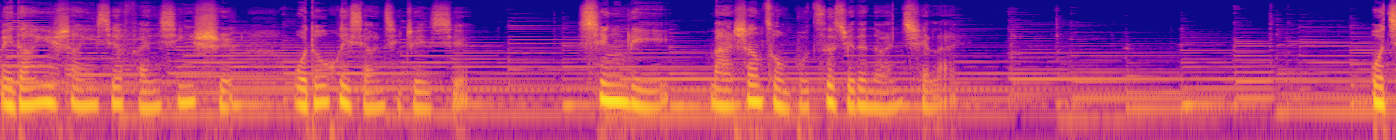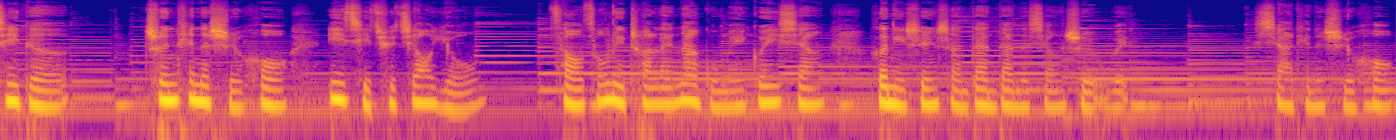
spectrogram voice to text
每当遇上一些烦心事，我都会想起这些，心里马上总不自觉地暖起来。我记得，春天的时候一起去郊游，草丛里传来那股玫瑰香和你身上淡淡的香水味。夏天的时候，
